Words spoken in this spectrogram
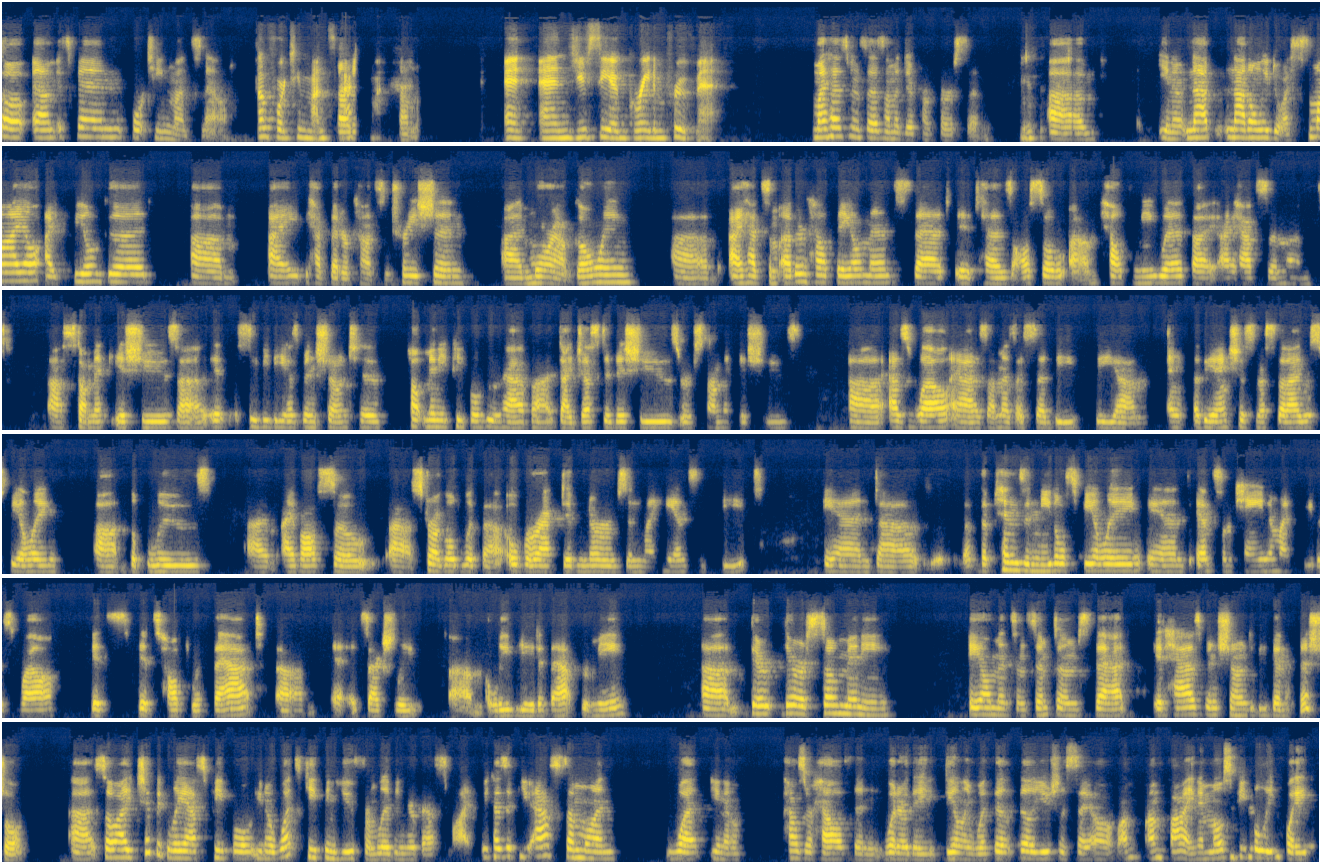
So um, it's been 14 months now. Oh, 14 months. Um, and, and you see a great improvement. My husband says I'm a different person. um, you know not not only do i smile i feel good um, i have better concentration i'm more outgoing uh, i had some other health ailments that it has also um, helped me with i, I have some um, uh, stomach issues uh, it, cbd has been shown to help many people who have uh, digestive issues or stomach issues uh, as well as um, as i said the the um, the anxiousness that i was feeling uh, the blues. Um, I've also uh, struggled with uh, overactive nerves in my hands and feet, and uh, the pins and needles feeling, and and some pain in my feet as well. It's it's helped with that. Um, it's actually um, alleviated that for me. Um, there there are so many ailments and symptoms that it has been shown to be beneficial uh, so I typically ask people, you know, what's keeping you from living your best life? Because if you ask someone what, you know, how's their health and what are they dealing with, they'll, they'll usually say, oh, I'm, I'm fine. And most people equate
